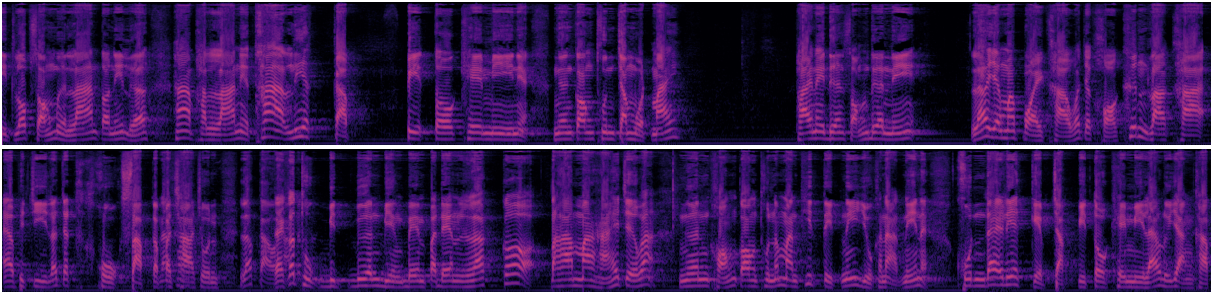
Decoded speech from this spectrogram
ติดลบ 20,000 ล้าน ตอนนี้เหลือ 5,000 ล้านเนี่ยถ้าเรียกกับปิโตรเคมีเนี่ยเงินกองทุนจะหมดไหม ภายในเดือน 2 เดือนนี้ แล้วยังมาปล่อยข่าวว่าจะขอขึ้นราคา LPG แล้วจะโขกสับกับประชาชน แล้วเก่าแต่ก็ถูกบิดเบือนเบี่ยงเบนประเด็น แล้วก็ตามมาหาให้เจอว่าเงินของกองทุนน้ำมันที่ติดหนี้อยู่ขนาดนี้เนี่ยคุณได้เรียกเก็บจากปิโตรเคมีแล้วหรือยังครับ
